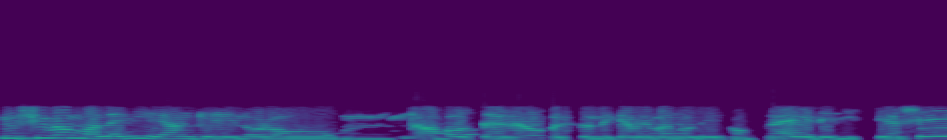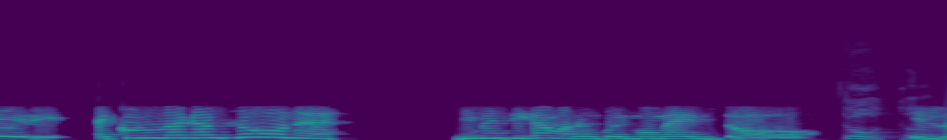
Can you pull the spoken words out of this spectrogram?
riuscivamo a lenire anche i loro, mh, a volte erano persone che avevano dei problemi, dei dispiaceri e con una canzone dimenticavano in quel momento Tutto. il,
